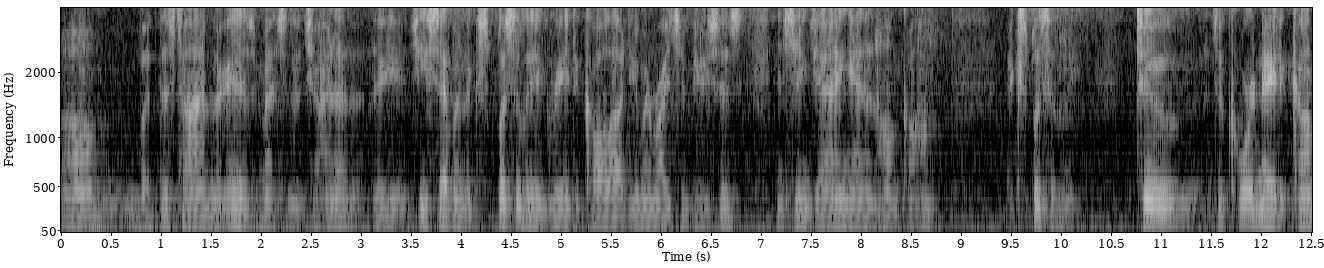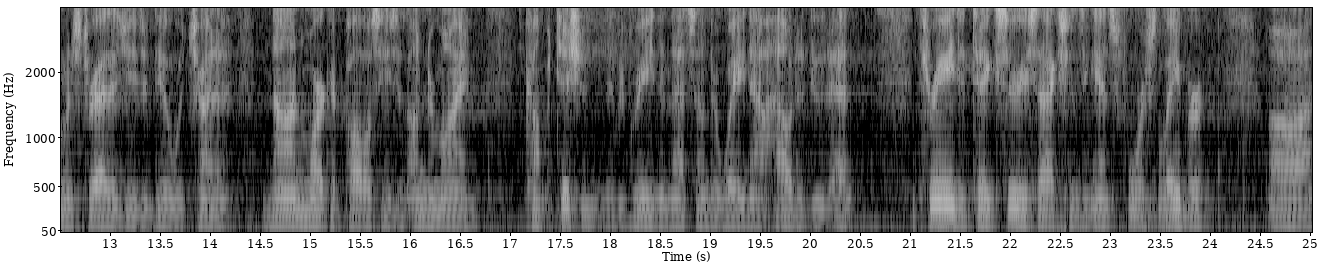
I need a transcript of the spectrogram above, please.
Um, but this time there is mention of China. The G7 explicitly agreed to call out human rights abuses in Xinjiang and in Hong Kong, explicitly. Two, to coordinate a common strategy to deal with China non market policies that undermine competition. They've agreed, and that's underway now, how to do that. Three, to take serious actions against forced labor uh,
